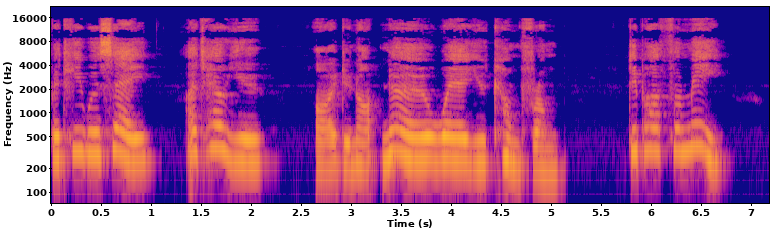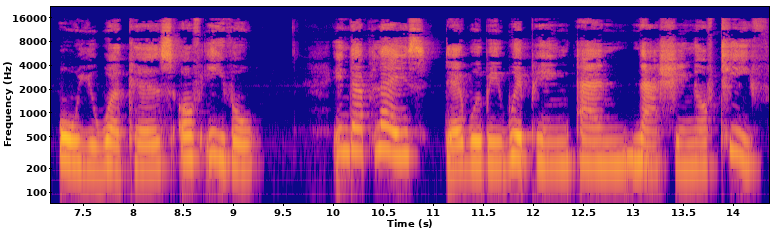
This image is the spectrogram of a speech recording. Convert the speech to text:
But he will say, I tell you, I do not know where you come from. Depart from me, all you workers of evil. In that place there will be weeping and gnashing of teeth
